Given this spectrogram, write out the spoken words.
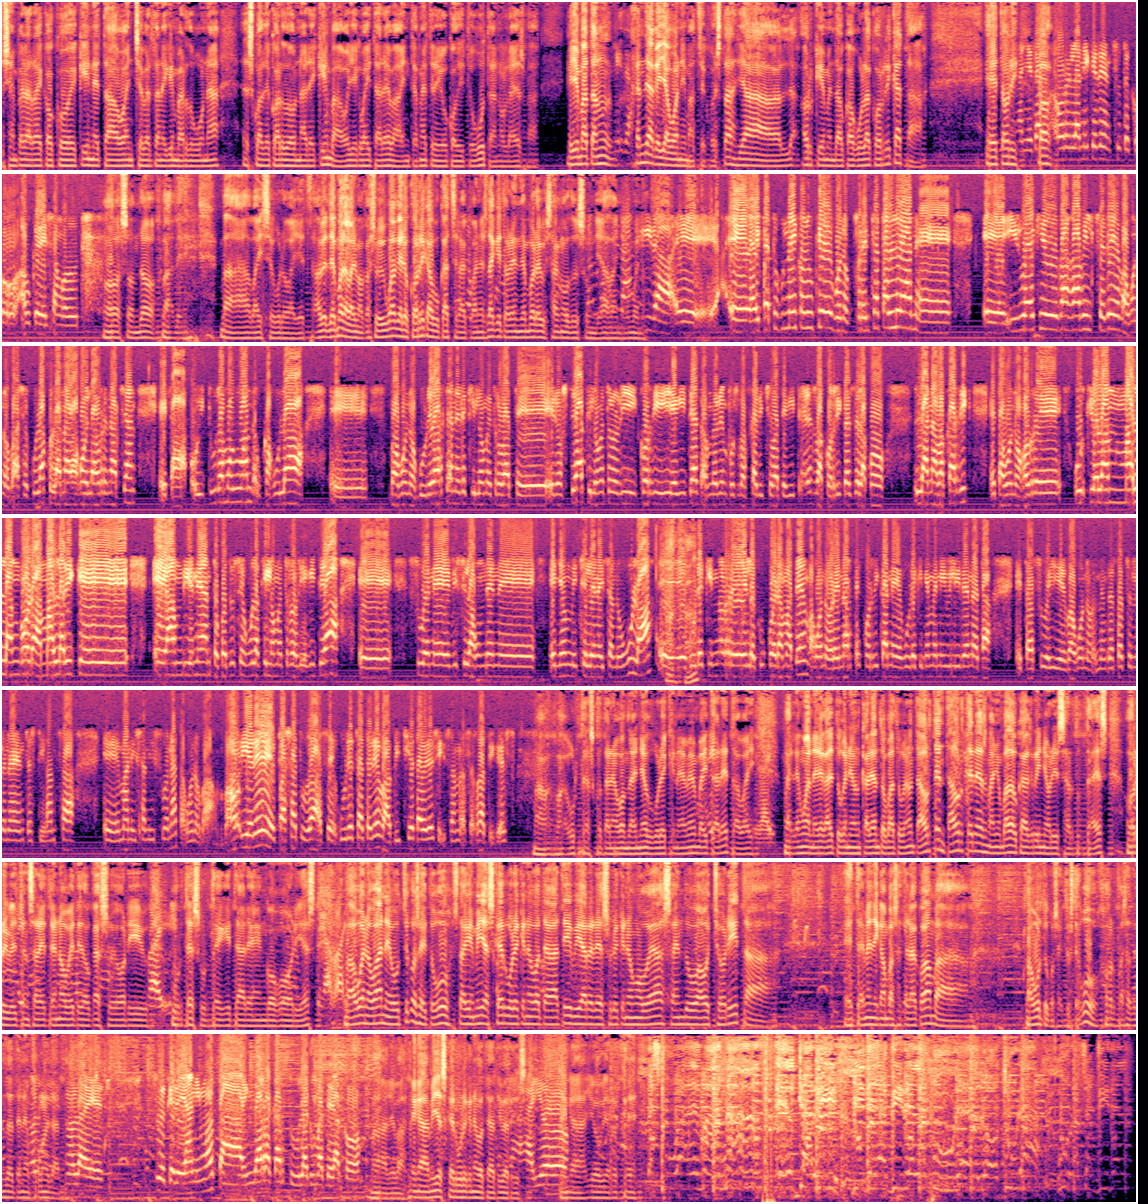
ekin eta oantxe bertan egin behar duguna, eskualdeko ardunarekin, ba, oiek baita ere, ba, internetere ditugu, eta nola ez, ba, Gehien batan jendea gehiago animatzeko, ezta? Ja aurki hemen daukagula korrika eta eta hori ba, horrela nik ere entzuteko aukera izango dut. Oh, sondo, vale. ba, bai seguro bai ez. A ber, demora bai makazu, igual gero korrika bukatzerakoan ez dakit horren denbora izango duzun ja, baina, bueno. Gira, e, e, aipatuk nahiko nuke, bueno, prentza taldean e, e, iruak bagabiltzede, ba, bueno, ba, sekulako lana dagoela horren atzean eta ohitura moduan daukagula e, ba, bueno, gure artean ere kilometro bat eh, erostea, kilometro hori korri egitea, eta ondoren pos bazkaritxo bat egitea ez, ba, korrika ez delako lana bakarrik, eta bueno, gaurre urkiolan maldan gora, maldarik e, e, handienean tokatu segula kilometro hori egitea, e, zuen e, bizilagunden e, enion mitxelena izan dugula, e, gurekin horre lekuko eramaten, ba, bueno, orain arte korrikan e, gurekin hemen ibiliren eta eta zuei, e, ba, bueno, hemen gertatzen denaren testigantza eman izan dizuena, eta bueno, ba, ba, hori ere pasatu da, ze, guretzat ere, ba, bitxi eta berezi izan da zergatik ez. Ba, ba, urte askotan egon da gurekin hemen baita ere, eta bai, bai, bai lenguan ere galtu genion kalean topatu genion, eta aurten, eta aurten ez, baina badauka grin hori sartuta ez, horri biltzen zarete, no beti daukazu hori bai. urte urte egitearen gogo hori ez. Bai. Ba, bueno, bane, utziko zaitugu, ez da mila esker gurekin egoteagatik, bihar ere zurekin egongo geha, zaindu hau hori, eta eta hemen dikan pasaterakoan, ba, ba gurtuko zaituztegu, hor pasatzen zaten furgonetan. Nola ez zuek ere animo eta indarrak hartu larun baterako. Vale, ba. Venga, mila esker gurekin egoteati berriz. Aio. Venga, jo, biarrete. Elkarri, bideak direla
